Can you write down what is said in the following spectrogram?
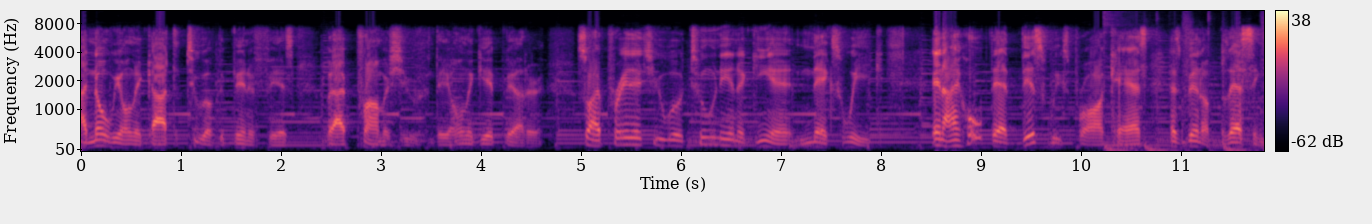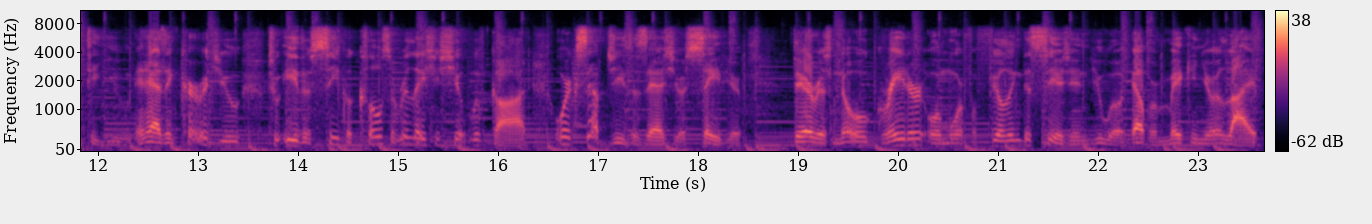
I know we only got to two of the benefits, but I promise you they only get better. So I pray that you will tune in again next week. And I hope that this week's broadcast has been a blessing to you and has encouraged you to either seek a closer relationship with God or accept Jesus as your Savior. There is no greater or more fulfilling decision you will ever make in your life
